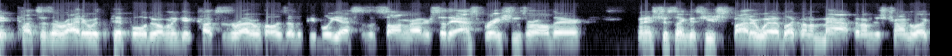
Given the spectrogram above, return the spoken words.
get cuts as a writer with Pitbull? Do I want to get cuts as a writer with all these other people? Yes, as a songwriter. So the aspirations are all there and it's just like this huge spider web like on a map and i'm just trying to like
